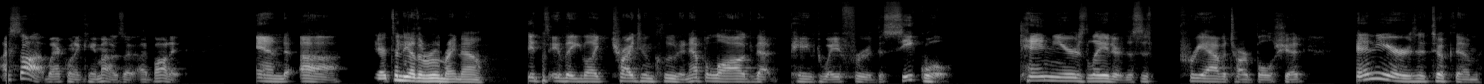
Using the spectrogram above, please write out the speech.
I saw it back when it came out. I, was like, I bought it. And uh Yeah, it's in the other room right now. It's they like tried to include an epilogue that paved way for the sequel. 10 years later this is pre-avatar bullshit. 10 years it took them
